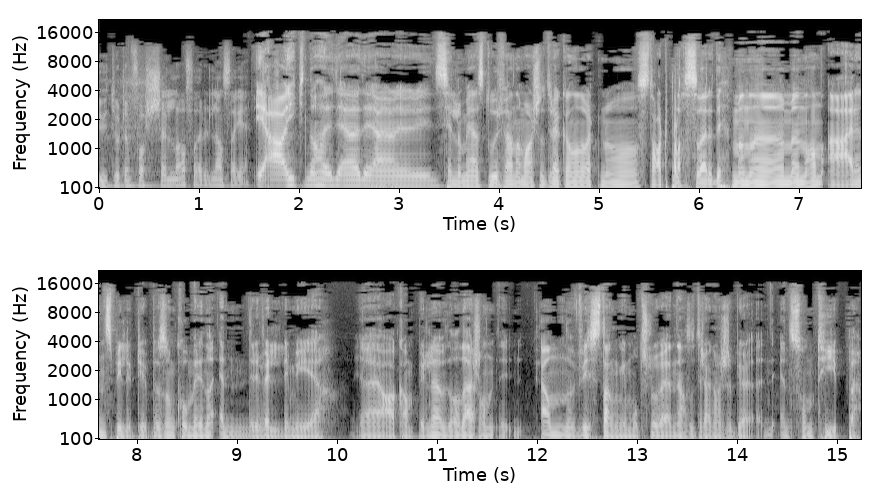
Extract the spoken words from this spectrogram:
utgjort en forskjell nå for landslaget? Ja, ikke noe, jeg, jeg, er, Selv om jeg er stor fan av Mars, så tror jeg ikke han hadde vært noe startplassverdig. Men, eh, men han er en spillertype som kommer inn og endrer veldig mye eh, av kampbildet. Og det er sånn ja, Når vi stanger mot Slovenia, så tror jeg kanskje Bjørn, en sånn type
